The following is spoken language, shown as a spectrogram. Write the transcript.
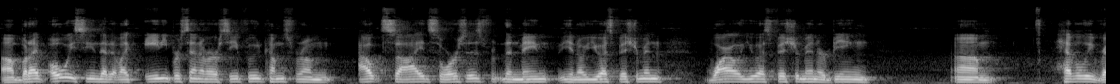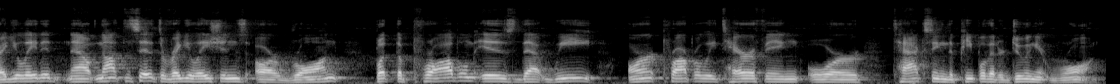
um, but I've always seen that at like eighty percent of our seafood comes from outside sources from the main you know U.S. fishermen, while U.S. fishermen are being um, heavily regulated. Now, not to say that the regulations are wrong, but the problem is that we aren't properly tariffing or taxing the people that are doing it wrong.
